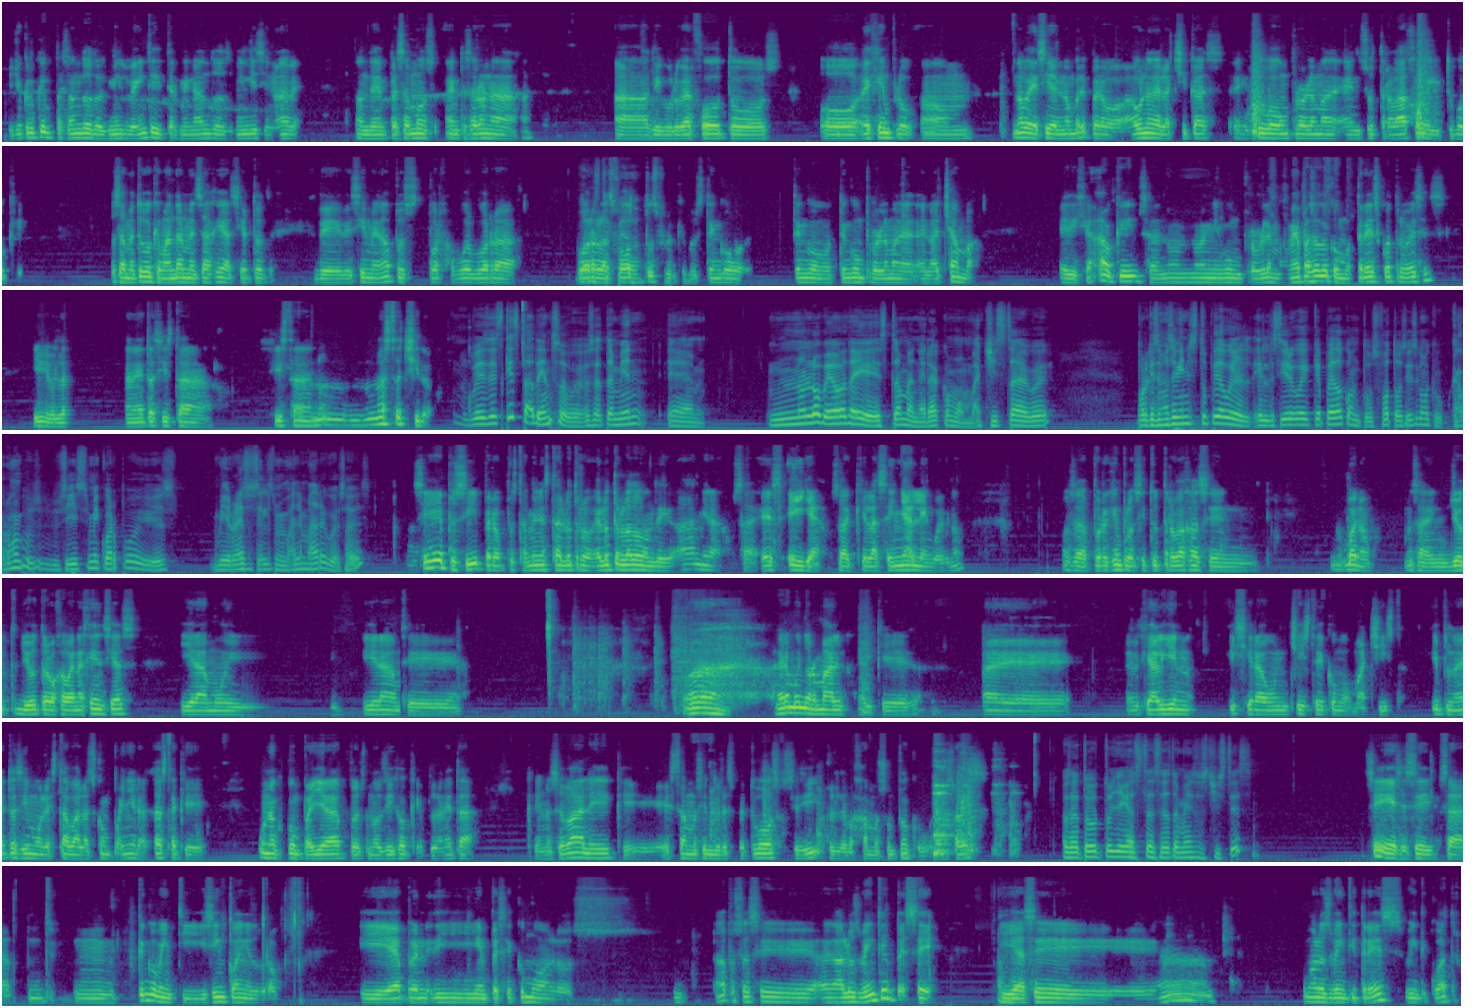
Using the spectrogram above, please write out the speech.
yo creo que empezando 2020 y terminando 2019, donde empezamos, empezaron a, a divulgar fotos o ejemplo, um, no voy a decir el nombre, pero a una de las chicas eh, tuvo un problema en su trabajo y tuvo que, o sea, me tuvo que mandar mensaje a cierto de, de decirme, no, pues por favor borra, borra las este pedo". fotos porque pues tengo, tengo, tengo un problema en, en la chamba. Y dije, ah, ok, o sea, no, no hay ningún problema. Me ha pasado como tres, cuatro veces y pues, la, la neta sí está, sí está, no, no está chido. Pues es que está denso, güey. O sea, también eh, no lo veo de esta manera como machista, güey. Porque se me hace bien estúpido, güey, el, el decir, güey, ¿qué pedo con tus fotos? Y es como que, cabrón, pues sí, es mi cuerpo y es mis redes sociales, me vale madre, güey, ¿sabes? Sí, pues sí, pero pues también está el otro, el otro lado donde, ah, mira, o sea, es ella, o sea, que la señalen, güey, ¿no? O sea, por ejemplo, si tú trabajas en, bueno, o sea, en- yo, yo trabajaba en agencias y era muy, era, este, ah, era muy normal el que, eh, el que alguien hiciera un chiste como machista. Y Planeta sí molestaba a las compañeras, hasta que una compañera pues nos dijo que Planeta que no se vale, que estamos siendo irrespetuosos y así, pues le bajamos un poco, güey, ¿sabes? O sea, ¿tú, tú llegaste a hacer también esos chistes? Sí, sí, sí, o sea, mm, tengo 25 años, bro, y, empecé como a los, ah, pues hace, a los 20 empecé, y hace, ah, como a los 23, 24,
